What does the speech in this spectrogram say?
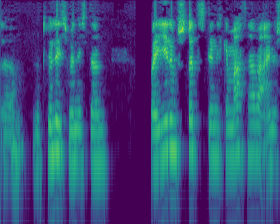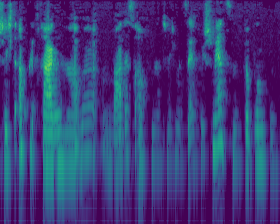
ähm, natürlich, wenn ich dann bei jedem Schritt, den ich gemacht habe, eine Schicht abgetragen habe, war das auch natürlich mit sehr viel Schmerzen verbunden,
